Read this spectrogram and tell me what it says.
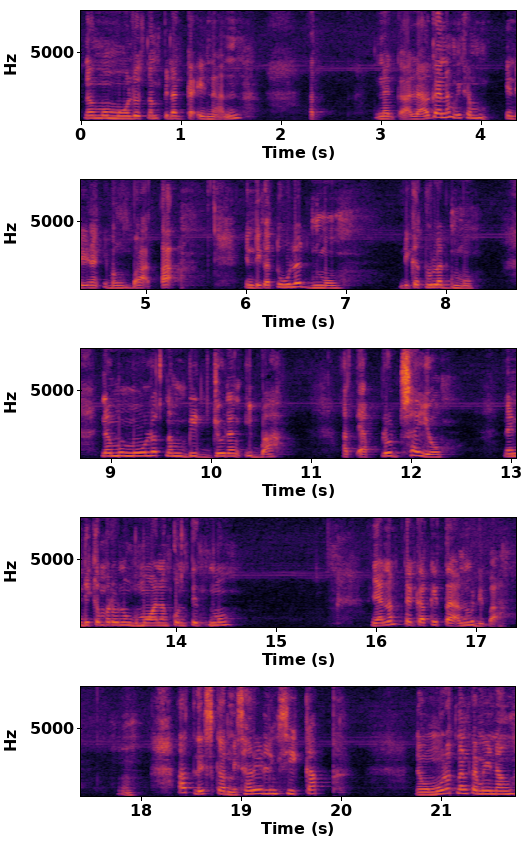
namumulot ng pinagkainan at nag-alaga ng isang, hindi ng ibang bata. Hindi katulad mo, hindi katulad mo, namumulot ng video ng iba at i-upload sa'yo na hindi ka marunong gumawa ng content mo. Yan ang pinagkakitaan mo, di ba? Hmm. At least kami, sariling sikap. Namumulot lang kami ng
